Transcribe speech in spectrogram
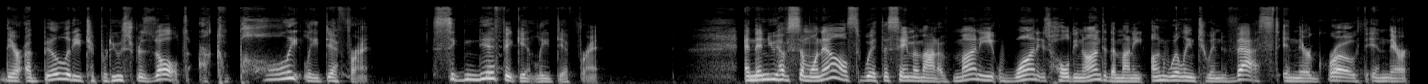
their ability to produce results are completely different, significantly different. And then you have someone else with the same amount of money. One is holding on to the money, unwilling to invest in their growth, in their,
